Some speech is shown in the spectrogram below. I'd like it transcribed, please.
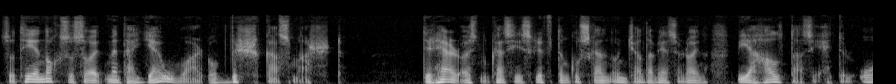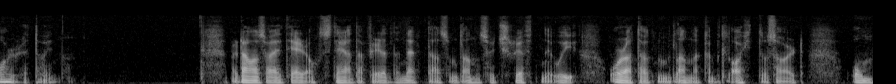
så det er nok så så men det er jævar og virka smart. Det er her, kan se i skriften god skal en ungjald av väsen röjna vi halta sig etter året och innan Men det var så att det är också det här för det nämnda som blant annet skriftene i åratakna med landa kapitel 8 og så om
